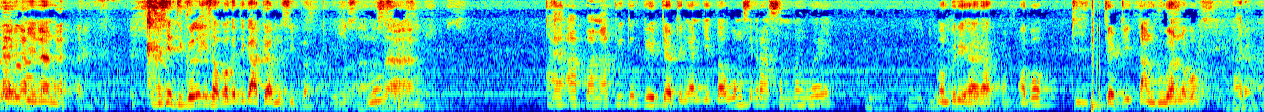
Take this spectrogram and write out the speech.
wifinan. Iki sing digoleki sapa ketika ada musibah? Musa. Kayak apa Nabi itu beda dengan kita wong sing ra seneng wae memberi harapan. Apa di, jadi tangguhan apa? Harapan.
